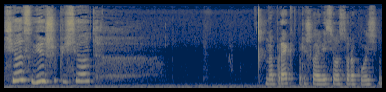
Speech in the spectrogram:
Сейчас вешу 50. На проект пришла весила 48.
